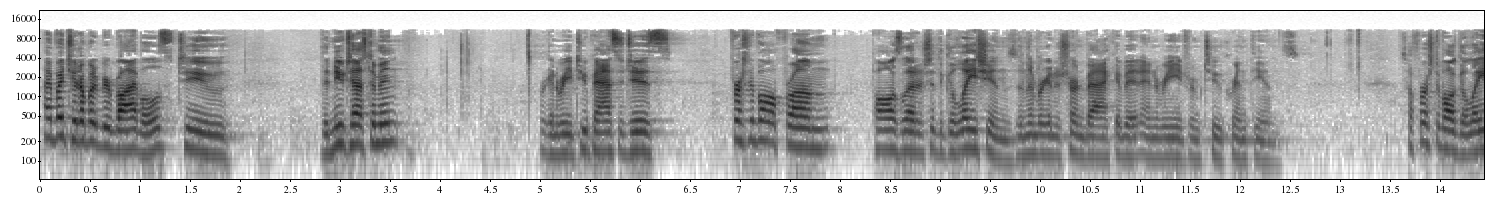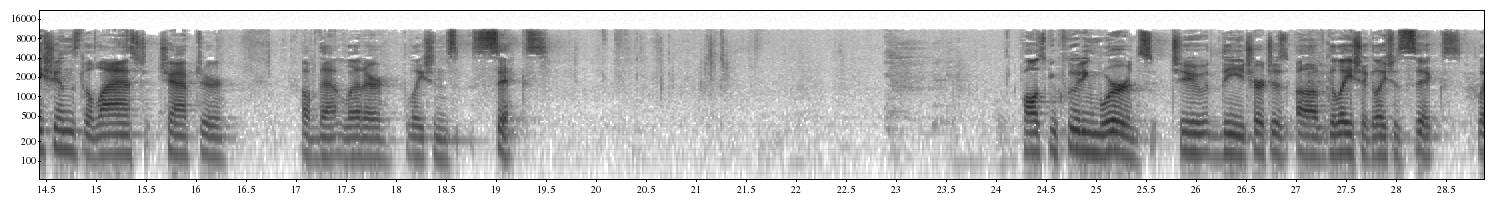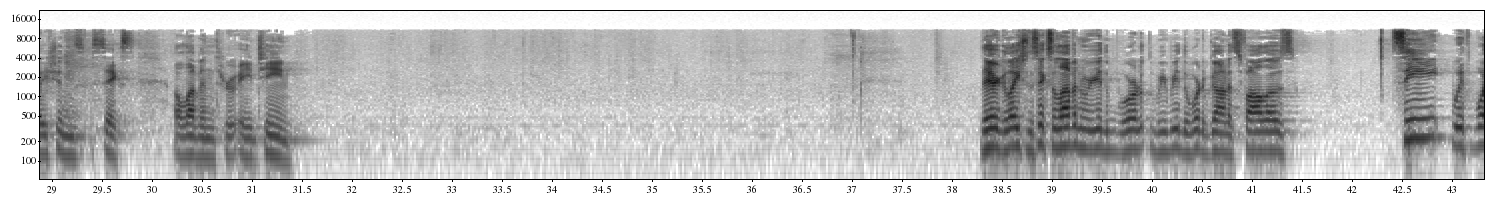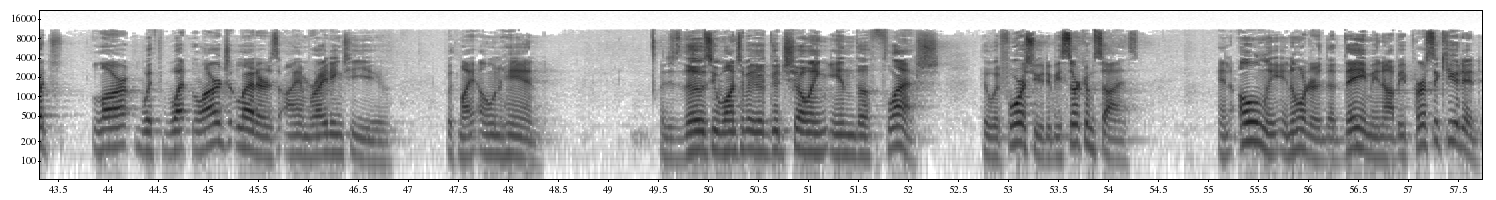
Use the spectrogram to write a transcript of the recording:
I invite you to open up your Bibles to the New Testament. We're going to read two passages. First of all, from Paul's letter to the Galatians, and then we're going to turn back a bit and read from 2 Corinthians. So, first of all, Galatians, the last chapter of that letter, Galatians 6. Paul's concluding words to the churches of Galatia, Galatians 6, Galatians 6, 11 through 18. There, Galatians 6:11, we read, the word, we read the word of God as follows: "See with what, lar- with what large letters I am writing to you with my own hand. It is those who want to make a good showing in the flesh who would force you to be circumcised, and only in order that they may not be persecuted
